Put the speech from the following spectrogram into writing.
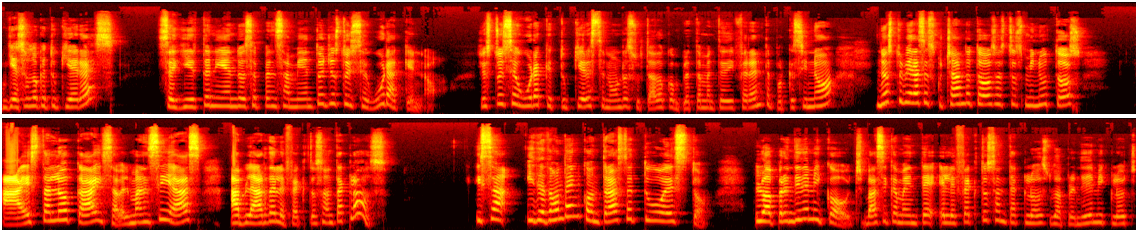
¿Y eso es lo que tú quieres? ¿Seguir teniendo ese pensamiento? Yo estoy segura que no. Yo estoy segura que tú quieres tener un resultado completamente diferente, porque si no, no estuvieras escuchando todos estos minutos a esta loca, Isabel Mancías, hablar del efecto Santa Claus. Isa, ¿y de dónde encontraste tú esto? lo aprendí de mi coach. Básicamente, el efecto Santa Claus lo aprendí de mi, coach,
